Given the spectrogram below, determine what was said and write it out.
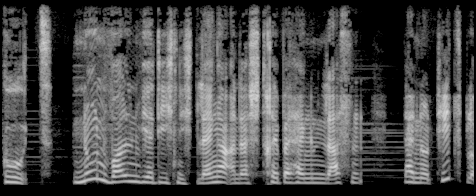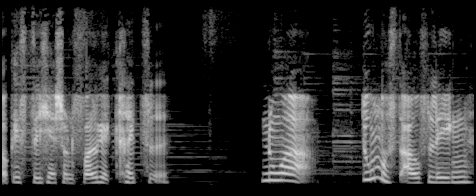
Gut, nun wollen wir dich nicht länger an der Strippe hängen lassen. Dein Notizblock ist sicher schon voll gekritzelt. Nur, Du musst auflegen.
